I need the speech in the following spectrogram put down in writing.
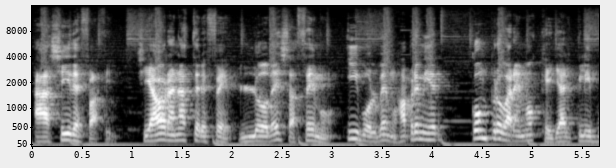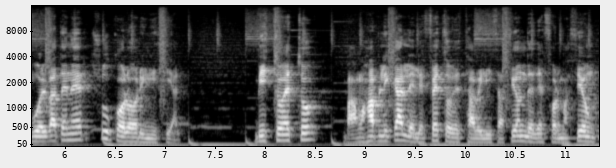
Así de fácil. Si ahora en After Effects lo deshacemos y volvemos a Premiere, comprobaremos que ya el clip vuelve a tener su color inicial. Visto esto, vamos a aplicarle el efecto de estabilización de deformación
